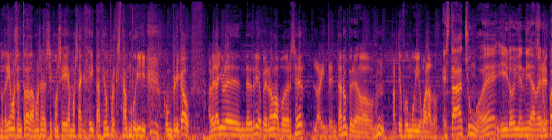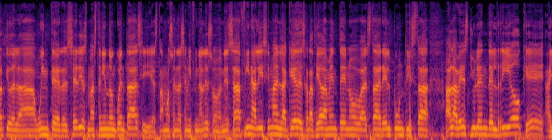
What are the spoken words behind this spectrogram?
no teníamos entrada. Vamos a ver si conseguíamos acreditación porque está muy complicado. A ver a Julen del Río, pero no va a poder ser. Lo intentaron, pero mm, el partido fue muy igualado. Está chungo, ¿eh? Ir hoy en día a ver un partido de la Winter Series, más teniendo en cuenta si estamos en las semifinales o en esa finalísima en la que desgraciadamente no va a estar el puntista a la vez Julen del Río, que ayer,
